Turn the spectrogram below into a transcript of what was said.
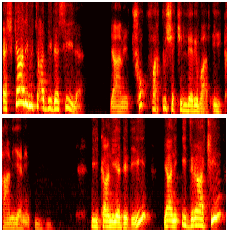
eşkali müteaddidesiyle yani çok farklı şekilleri var İkaniye'nin. İkaniye dediği yani idrakin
